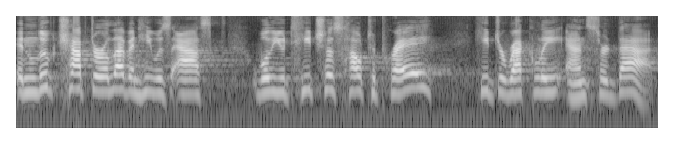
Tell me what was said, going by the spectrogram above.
In Luke chapter 11, he was asked, Will you teach us how to pray? He directly answered that.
